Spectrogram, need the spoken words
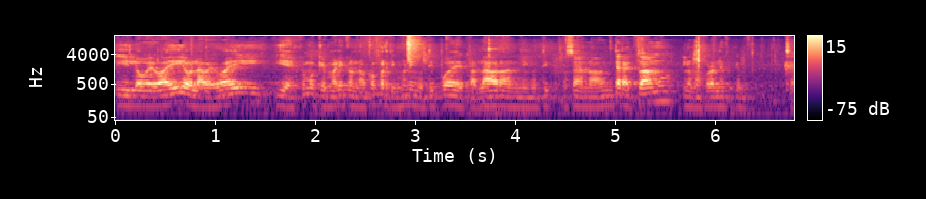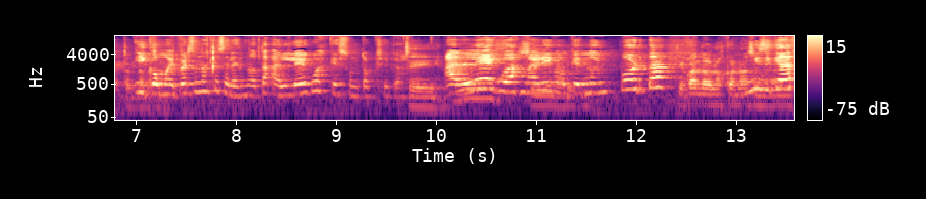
y lo veo ahí o la veo ahí y es como que, marico, no compartimos ningún tipo de palabra, ningún tipo, o sea, no interactuamos, lo más probable es que Y como hay personas que se les nota a leguas que son tóxicas. Sí. A leguas, Sí, marico, que no importa, Que cuando los conocen... ni siquiera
